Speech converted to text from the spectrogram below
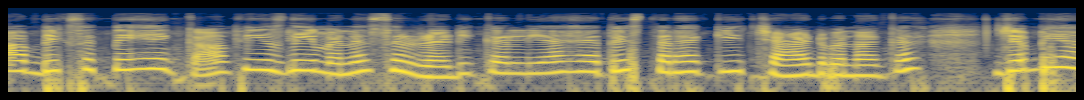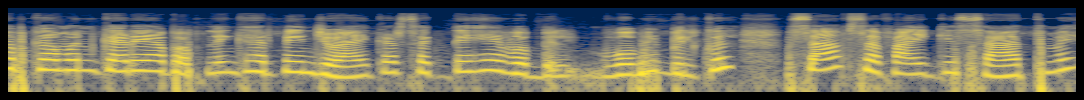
आप देख सकते हैं, काफ़ी ईज़िली मैंने इसे रेडी कर लिया है। तो इस तरह की चाट बनाकर जब भी आपका मन करे आप अपने घर पे इंजॉय कर सकते हैं। वो बिल, वो भी बिल्कुल साफ़ सफ़ाई के साथ में।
